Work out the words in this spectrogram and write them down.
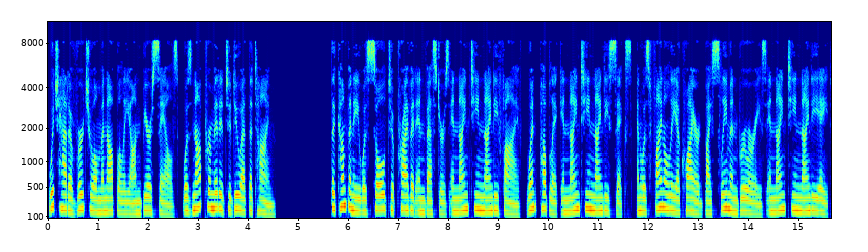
which had a virtual monopoly on beer sales, was not permitted to do at the time. The company was sold to private investors in 1995, went public in 1996, and was finally acquired by Sleeman Breweries in 1998.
